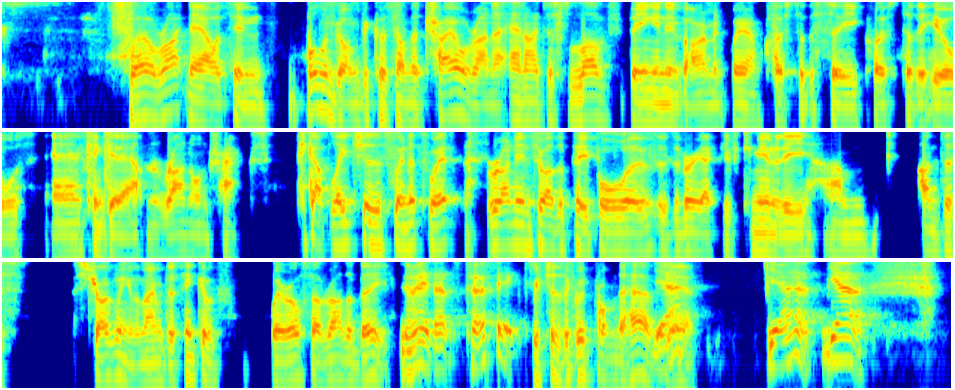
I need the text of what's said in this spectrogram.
Well, right now it's in Wollongong because I'm a trail runner and I just love being in an environment where I'm close to the sea, close to the hills, and can get out and run on tracks. Pick up leeches when it's wet, run into other people. There's a very active community. Um, I'm just struggling at the moment to think of where else I'd rather be. No, that's perfect. Which is a good problem to have. Yeah. Yeah. Yeah. yeah.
